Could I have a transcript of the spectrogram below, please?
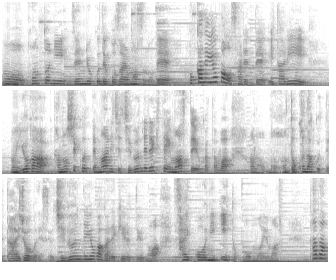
もう本当に全力でございますので他でヨガをされていたりもうヨガ楽しくって毎日自分でできていますっていう方はあのもう本当来なくて大丈夫ですよ。自分でヨガができるっていうのは最高にいいと思いますただ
